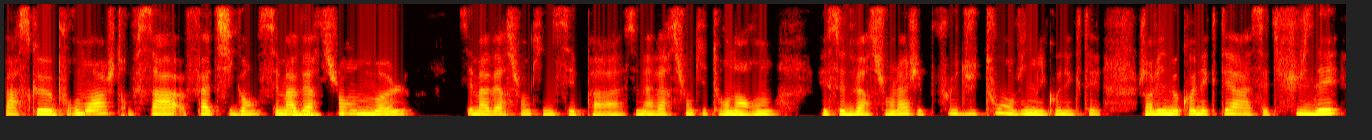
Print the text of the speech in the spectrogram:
Parce que pour moi, je trouve ça fatigant. C'est ma Mhm. version molle, c'est ma version qui ne sait pas, c'est ma version qui tourne en rond. Et cette version-là, j'ai plus du tout envie de m'y connecter. J'ai envie de me connecter à cette fusée,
